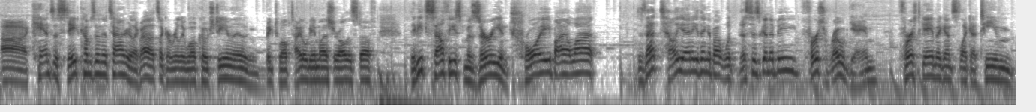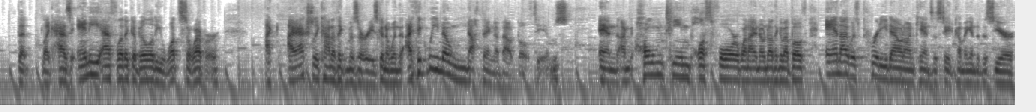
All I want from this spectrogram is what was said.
Uh, Kansas State comes into town. You're like, wow, that's like a really well coached team. Big 12 title game last year, all this stuff. They beat Southeast Missouri and Troy by a lot. Does that tell you anything about what this is going to be? First road game, first game against like a team that like has any athletic ability whatsoever. I, I actually kind of think Missouri is going to win. I think we know nothing about both teams. And I'm home team plus four when I know nothing about both. And I was pretty down on Kansas State coming into this year.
